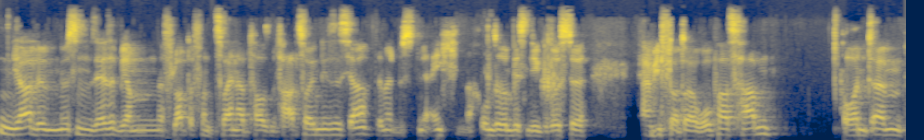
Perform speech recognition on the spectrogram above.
ja, wir müssen sehr, sehr, wir haben eine Flotte von zweieinhalbtausend Fahrzeugen dieses Jahr. Damit müssten wir eigentlich nach unserem Wissen die größte Vermietflotte Europas haben. Und ähm,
